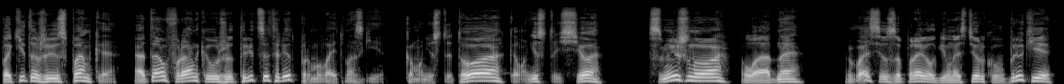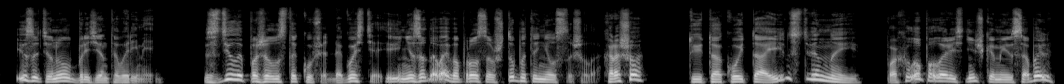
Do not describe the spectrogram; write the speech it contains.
Пакита же испанка, а там Франко уже 30 лет промывает мозги. Коммунисты то, коммунисты сё. Смешно, ладно. Вася заправил гимнастерку в брюки и затянул брезентовый ремень. «Сделай, пожалуйста, кофе для гостя и не задавай вопросов, что бы ты не услышала. Хорошо?» «Ты такой таинственный!» — похлопала ресничками Изабель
